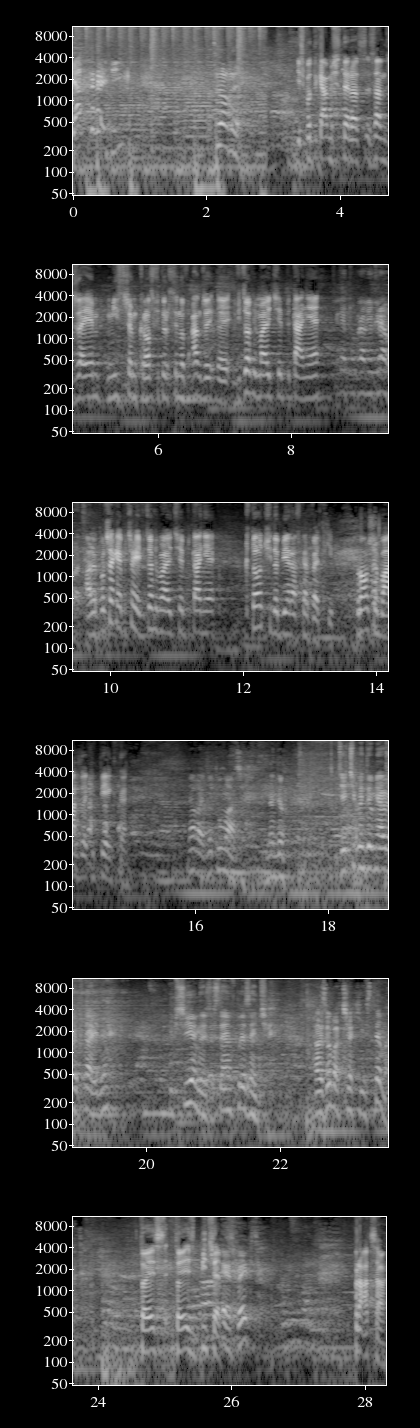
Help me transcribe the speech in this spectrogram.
Jak trening? Cudowny. I spotykamy się teraz z Andrzejem, mistrzem crossfit Ursynów. Andrzej, e, widzowie mają Cię pytanie, Czekaj, poprawię krawat. ale poczekaj, poczekaj, widzowie mają Cię pytanie, kto Ci dobiera skarpetki? Proszę bardzo, jakie piękne. Dawaj, wytłumaczę. Będą, dzieci będą miały frajdę i przyjemność dostałem w prezencie. Ale zobacz, jaki jest temat. To jest, to jest biceps. Efekt, Praca.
